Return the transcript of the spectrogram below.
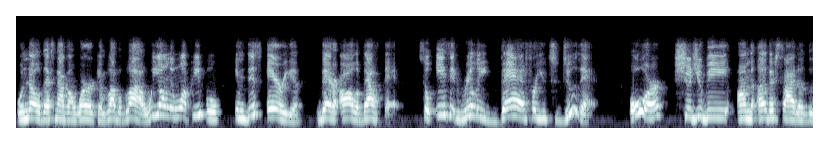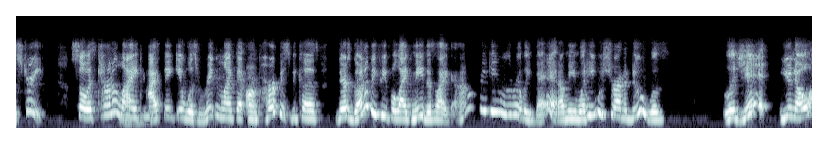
well no that's not going to work and blah blah blah we only want people in this area that are all about that. So is it really bad for you to do that? Or should you be on the other side of the street? So it's kind of like mm-hmm. I think it was written like that on purpose because there's gonna be people like me that's like, I don't think he was really bad. I mean, what he was trying to do was legit, you know.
